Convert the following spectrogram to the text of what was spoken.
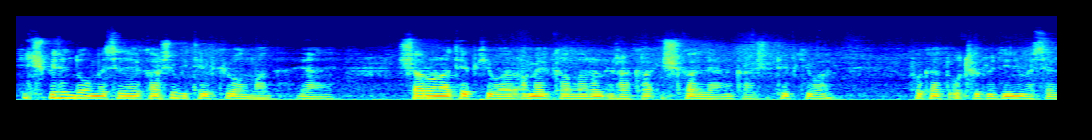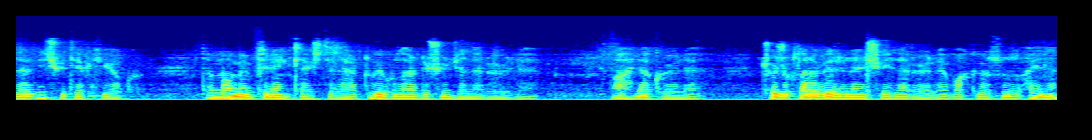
Hiçbirinde o meseleye karşı bir tepki olmadı. Yani Sharon'a tepki var, Amerikalıların Irak'a işgallerine karşı tepki var. Fakat o türlü dini meselelerde hiçbir tepki yok. Tamamen frenkleştiler. Duygular, düşünceler öyle. Ahlak öyle. Çocuklara verilen şeyler öyle. Bakıyorsunuz aynen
